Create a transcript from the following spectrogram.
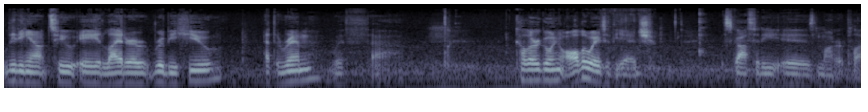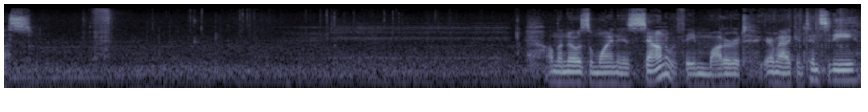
leading out to a lighter ruby hue at the rim, with uh, color going all the way to the edge. Viscosity is moderate plus. On the nose, the wine is sound with a moderate aromatic intensity,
